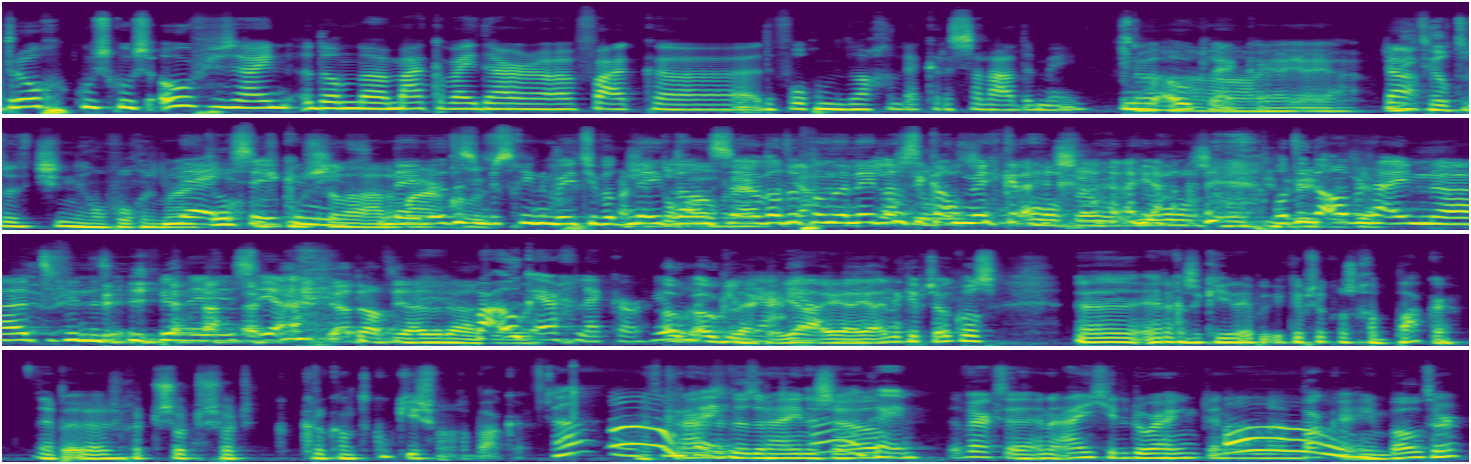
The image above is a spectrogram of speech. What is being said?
droge couscous over zijn, dan uh, maken wij daar uh, vaak de volgende dag een lekkere salade mee. Vinden we ook ah, lekker. Ja, ja, ja. Niet heel traditioneel volgens mij. Nee, toch? zeker niet. Nee, dat goed. is misschien een beetje wat, Nederlands, wat we van de Nederlandse kant meekrijgen. Wat in de Albert Heijn te vinden is. Ja. ja, dat, ja, inderdaad. Maar ook erg lekker. Ook, ook lekker, ja, ja, ja. En ik heb ze ook wel eens ergens een keer, ik heb ze ook wel eens gebakken. Ik heb een soort, soort krokante koekjes van gebakken. Oh, Met kruiden er doorheen en zo. Oh, dat werkte een eitje er doorheen en dan oh. bakken in boter.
